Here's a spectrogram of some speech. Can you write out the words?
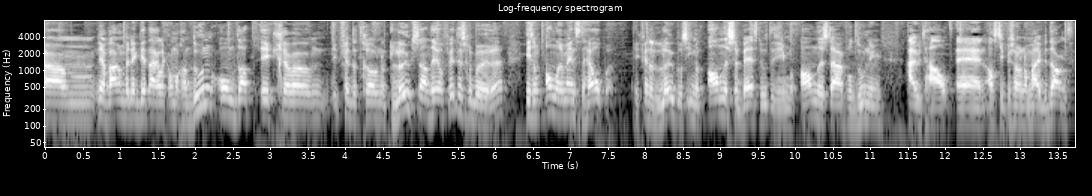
Um, ja, waarom ben ik dit eigenlijk allemaal gaan doen? Omdat ik gewoon, ik vind het gewoon het leukste aan het heel fitness gebeuren, is om andere mensen te helpen. Ik vind het leuk als iemand anders zijn best doet en iemand anders daar voldoening uithaalt. En als die persoon aan mij bedankt,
